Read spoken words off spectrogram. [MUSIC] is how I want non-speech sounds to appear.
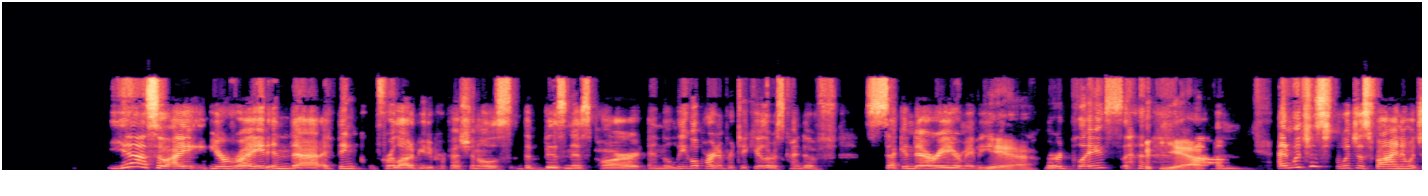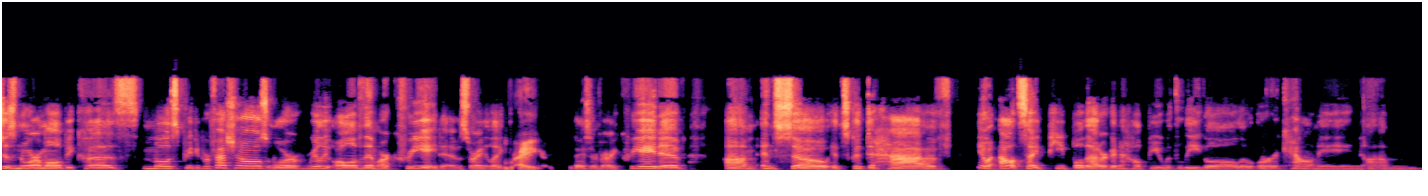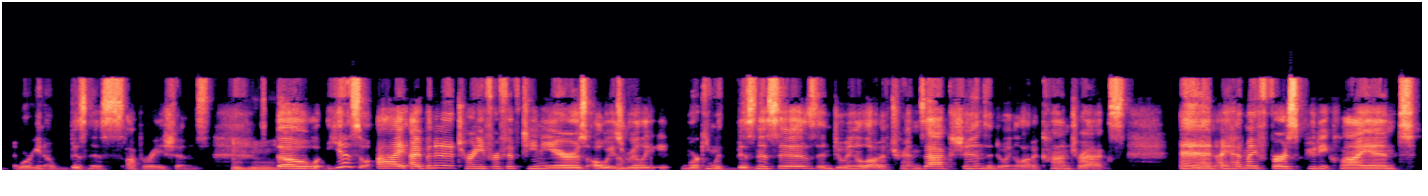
Yeah, so I you're right in that I think for a lot of beauty professionals the business part and the legal part in particular is kind of secondary or maybe yeah. third place. [LAUGHS] Yeah. Um, and which is which is fine and which is normal because most beauty professionals or really all of them are creatives right? Like right. you guys are very creative. Um, and so it's good to have you know outside people that are going to help you with legal or, or accounting um, or you know business operations mm-hmm. so yeah so i i've been an attorney for 15 years always okay. really working with businesses and doing a lot of transactions and doing a lot of contracts and i had my first beauty client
